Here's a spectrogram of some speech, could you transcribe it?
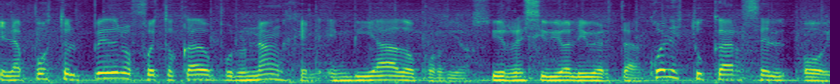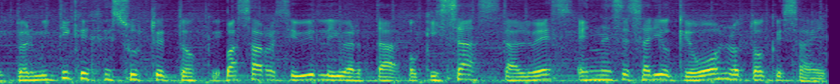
El apóstol Pedro fue tocado por un ángel enviado por Dios y recibió libertad. ¿Cuál es tu cárcel hoy? Permití que Jesús te toque. Vas a recibir libertad. O quizás, tal vez, es necesario que vos lo toques a Él.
